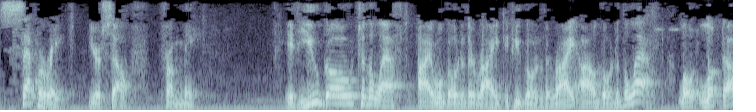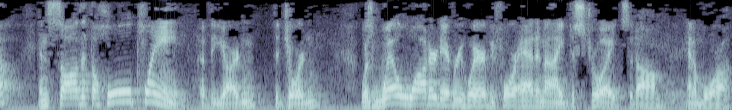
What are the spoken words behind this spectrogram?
separate yourself from me. If you go to the left, I will go to the right. If you go to the right, I'll go to the left. Lot looked up and saw that the whole plain of the Yarden, the Jordan, was well watered everywhere before Adonai destroyed Sodom and Amorah,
